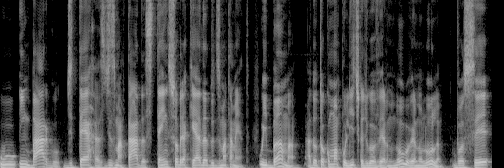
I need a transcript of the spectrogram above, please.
o embargo de terras desmatadas tem sobre a queda do desmatamento. O IBAMA adotou como uma política de governo no governo Lula você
